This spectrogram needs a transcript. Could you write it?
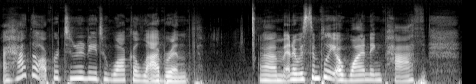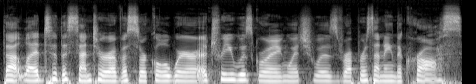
I had the opportunity to walk a labyrinth. Um, and it was simply a winding path that led to the center of a circle where a tree was growing, which was representing the cross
